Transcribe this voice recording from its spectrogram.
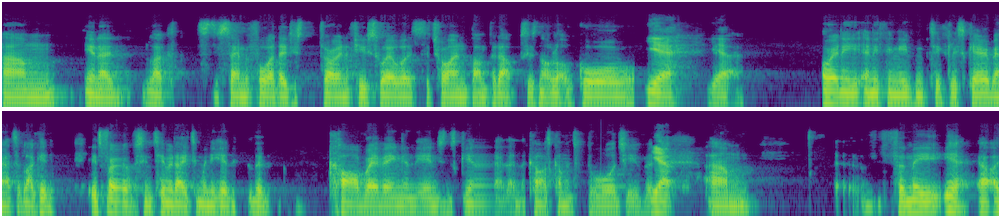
Um, you know, like the same before. They just throw in a few swear words to try and bump it up because there's not a lot of gore. Or, yeah, yeah. Or any anything even particularly scary about it. Like it, it's very obviously intimidating when you hear the, the car revving and the engines, you know, and the car's coming towards you. But yeah, um, for me, yeah, I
